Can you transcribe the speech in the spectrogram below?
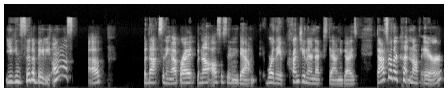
you can sit a baby almost up, but not sitting upright, but not also sitting down where they're crunching their necks down, you guys. That's where they're cutting off air.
